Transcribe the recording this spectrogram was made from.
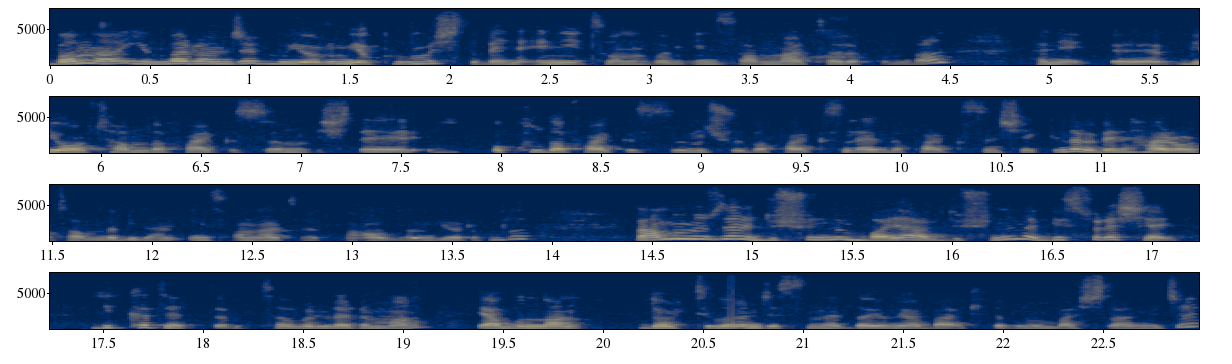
bana yıllar önce bu yorum yapılmıştı beni en iyi tanıdığım insanlar tarafından. Hani e, bir ortamda farklısın, işte okulda farklısın, şurada farklısın, evde farklısın şeklinde ve beni her ortamda bilen insanlar tarafından aldığım yorumdu. Ben bunun üzerine düşündüm, bayağı bir düşündüm ve bir süre şey, dikkat ettim tavırlarıma. Yani bundan dört yıl öncesine dayanıyor belki de bunun başlangıcı.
